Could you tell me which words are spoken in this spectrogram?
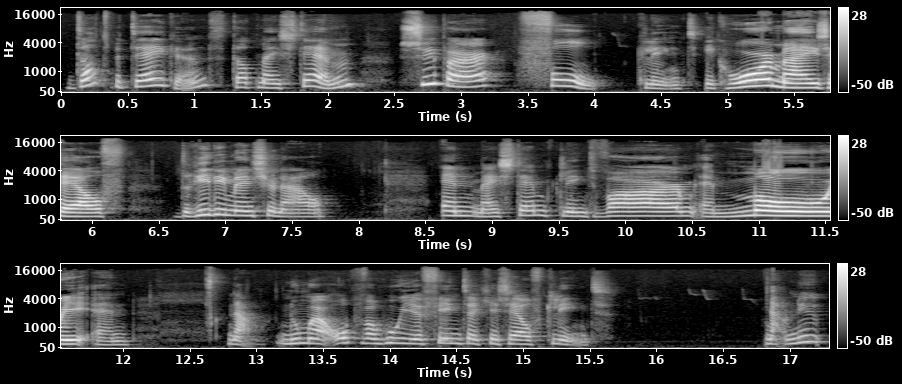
Dat betekent dat mijn stem super vol klinkt. Ik hoor mijzelf driedimensionaal en mijn stem klinkt warm en mooi. En nou, noem maar op hoe je vindt dat je zelf klinkt. Nou, nu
